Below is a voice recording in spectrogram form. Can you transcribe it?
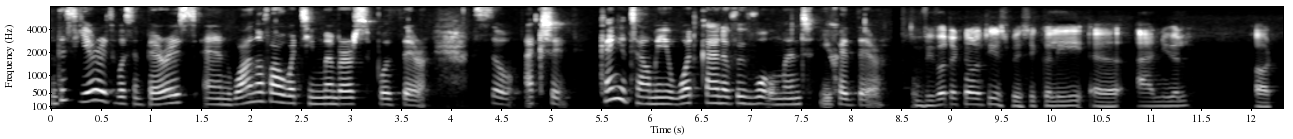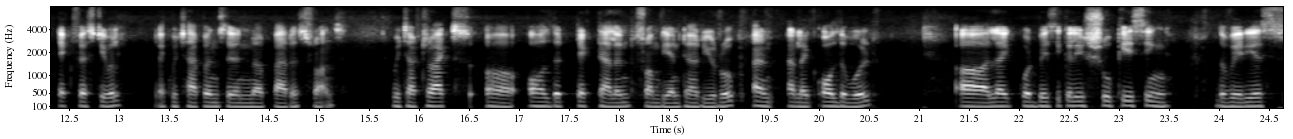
This year it was in Paris and one of our team members was there. So, actually, can you tell me what kind of involvement you had there? Viva Technology is basically an annual uh, tech festival, like which happens in uh, Paris, France, which attracts uh, all the tech talent from the entire Europe and, and like all the world. Uh, like what basically showcasing the various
